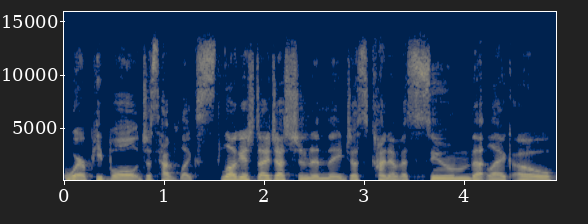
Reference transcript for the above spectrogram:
where people just have like sluggish digestion and they just kind of assume that like, oh,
